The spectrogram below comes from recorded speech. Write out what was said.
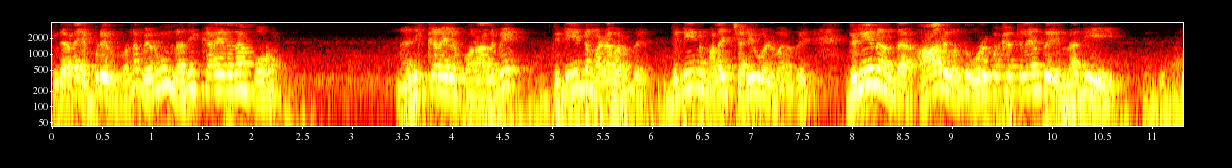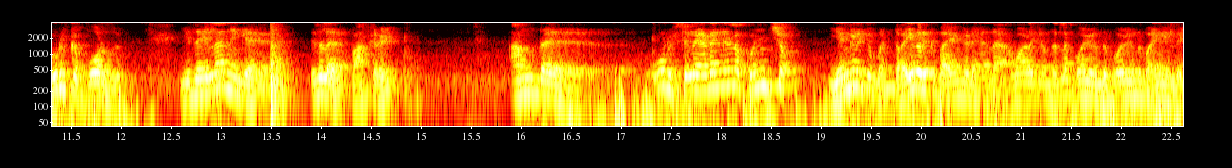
இந்த இடம் எப்படி இருக்கும்னா வெறும் நதிக்கரையில் தான் போகிறோம் நதிக்கரையில் போனாலுமே திடீர்னு மழை வருது திடீர்னு மலைச்சரிவுகள் வருது திடீர்னு அந்த ஆறு வந்து ஒரு பக்கத்துலேருந்து நதி குறுக்க போகிறது இதையெல்லாம் நீங்கள் இதில் பார்க்குறீங்க அந்த ஒரு சில இடங்களில் கொஞ்சம் எங்களுக்கு இப்போ டிரைவருக்கு பயம் கிடையாது. அவளுக்கு அந்த இடத்துல போய் வந்து போய் வந்து பயம் இல்லை.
